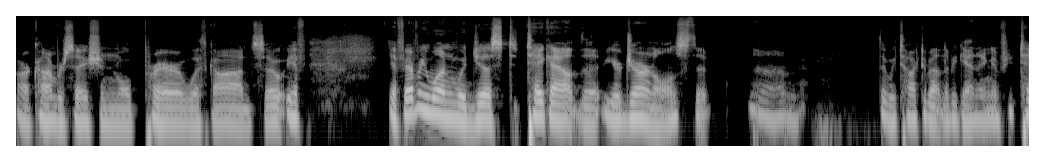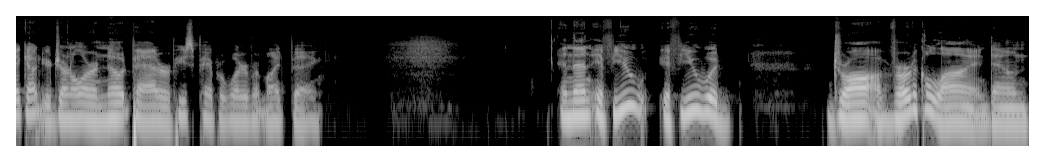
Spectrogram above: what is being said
our conversational prayer with God. So if if everyone would just take out the your journals that um, that we talked about in the beginning. If you take out your journal or a notepad or a piece of paper, whatever it might be, and then if you if you would draw a vertical line down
